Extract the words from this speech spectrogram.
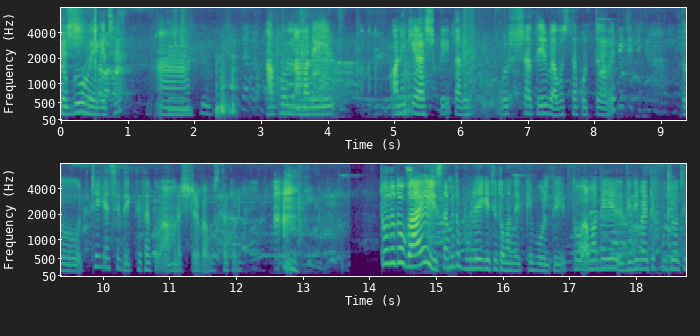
যোগ্য হয়ে গেছে। এখন আমাদের অনেকে আসবে, তাদের প্রসাদের ব্যবস্থা করতে হবে। তো ঠিক আছে, দেখতে থাকো, আমরা সেটার ব্যবস্থা করি। তো তো তো গাইস আমি তো ভুলেই গেছি তোমাদেরকে বলতে। তো আমাদের দিদি বাড়িতে পুজো হচ্ছে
